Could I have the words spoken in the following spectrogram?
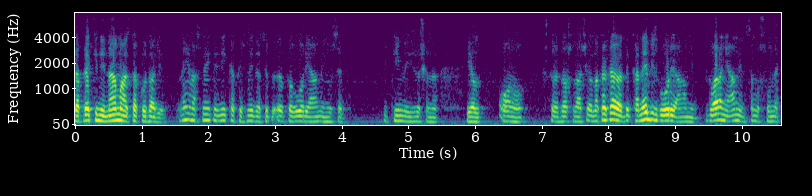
da prekine namaz, tako dalje. Nema smetnje nikakve smetnje da se progovori amin u sebi. I tim je izvršeno, jel, ono što je došlo, znači, na kraju kada, kad ne bi izgovorio amin, izgovaranje amin samo sunet.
